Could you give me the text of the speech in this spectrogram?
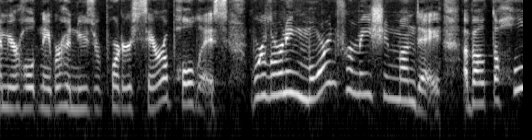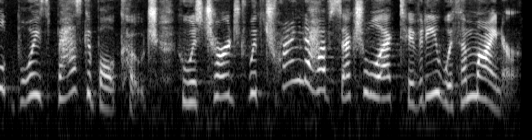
I'm your Holt neighborhood news reporter Sarah Polis. We're learning more information Monday about the Holt boys basketball coach who was charged with trying to have sexual activity with a minor.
